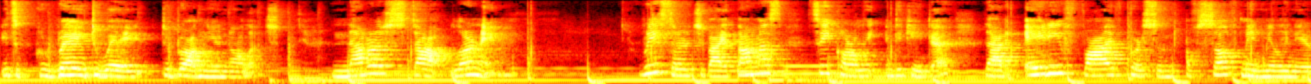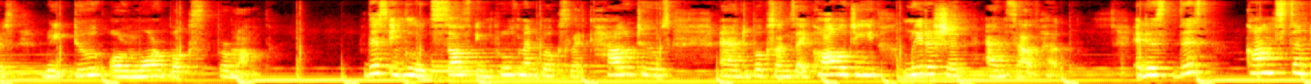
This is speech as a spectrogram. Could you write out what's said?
It's a great way to broaden your knowledge. Never stop learning. Research by Thomas C. Corley indicated that 85% of self made millionaires read two or more books per month. This includes self improvement books like how to's and books on psychology, leadership, and self help. It is this constant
